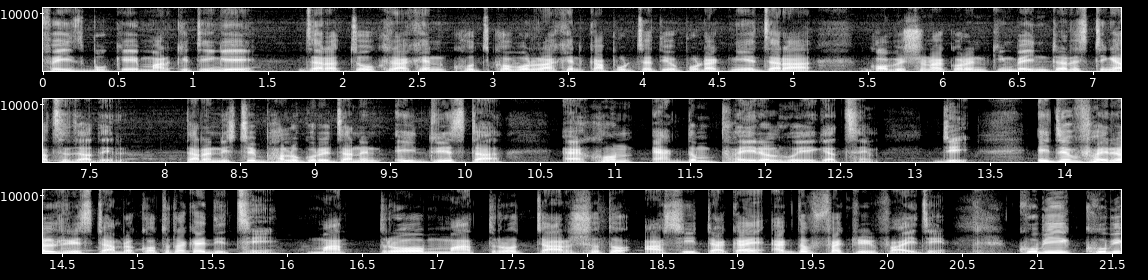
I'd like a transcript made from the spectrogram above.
ফেসবুকে মার্কেটিংয়ে যারা চোখ রাখেন খোঁজ খবর রাখেন, কাপড় জাতীয় প্রোডাক্ট নিয়ে যারা গবেষণা করেন কিংবা ইন্টারেস্টিং আছে যাদের, তারা নিশ্চয়ই ভালো করে জানেন এই ড্রেসটা এখন একদম ভাইরাল হয়ে গেছে। জি, এই যে ভাইরাল ড্রেসটা আমরা কত টাকায় দিচ্ছি? মাত্র মাত্র মাত্র চারশত আশি টাকায় একদম ফ্যাক্টরি প্রাইজে খুবই খুবই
